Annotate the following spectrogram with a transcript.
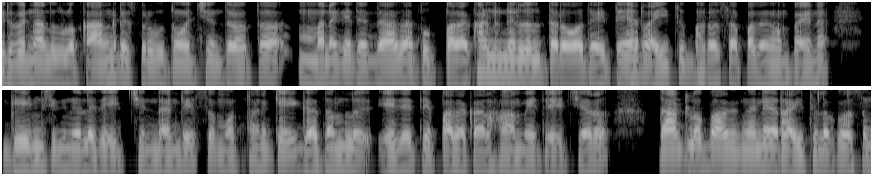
ఇరవై నాలుగులో కాంగ్రెస్ ప్రభుత్వం వచ్చిన తర్వాత మనకైతే దాదాపు పదకొండు నెలల తర్వాత అయితే రైతు భరోసా పథకం పైన గ్రీన్ సిగ్నల్ అయితే ఇచ్చిందండి. సో మొత్తానికి గతంలో ఏదైతే పథకాలు హామీ అయితే ఇచ్చారో దాంట్లో భాగంగానే రైతుల కోసం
